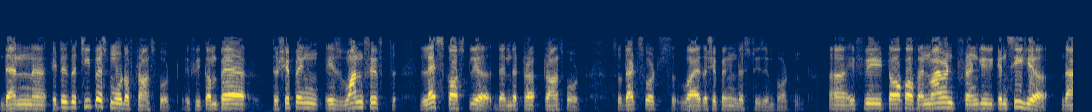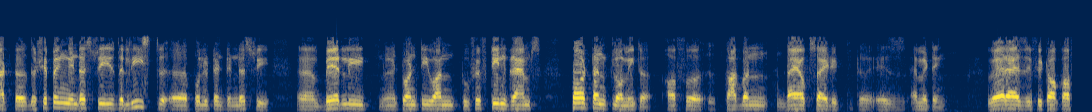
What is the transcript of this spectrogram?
Then uh, it is the cheapest mode of transport. If we compare the shipping is one-fifth less costlier than the tra transport. So that's what's why the shipping industry is important. Uh, if we talk of environment friendly, we can see here that uh, the shipping industry is the least uh, pollutant industry, uh, barely uh, 21 to 15 grams per ton kilometer of uh, carbon dioxide it is emitting. Whereas if we talk of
